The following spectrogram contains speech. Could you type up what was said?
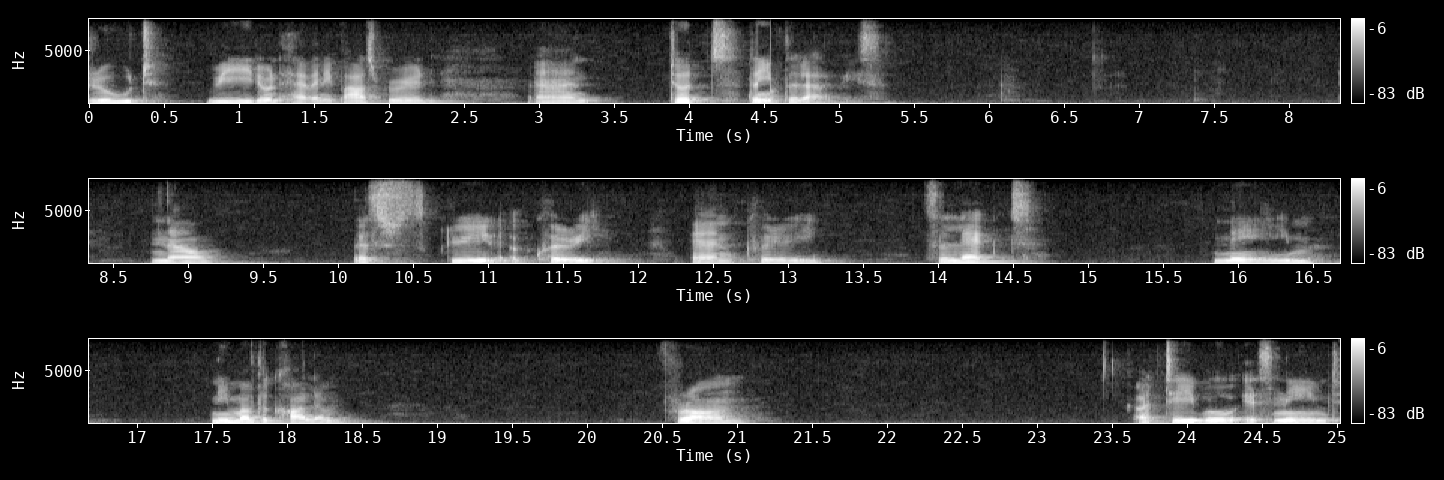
root we don't have any password and tuts the name of the database. Now let's create a query and query select name name of the column from a table is named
